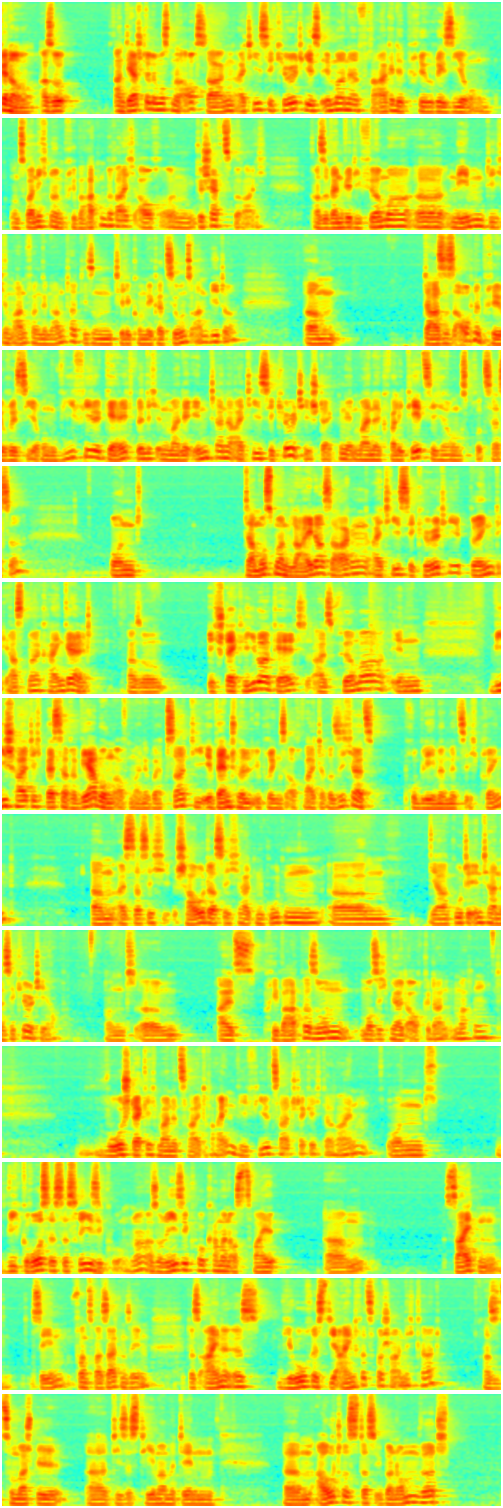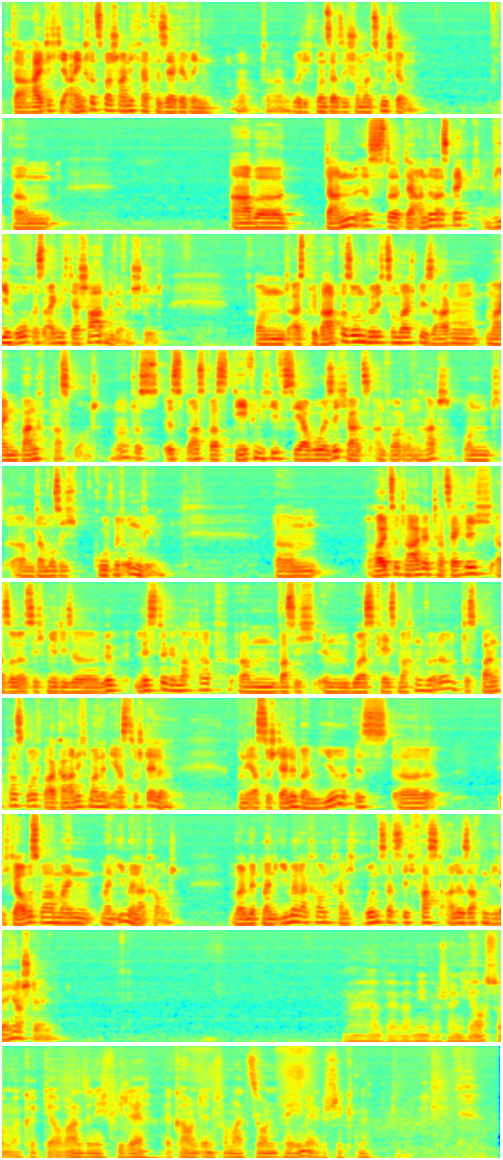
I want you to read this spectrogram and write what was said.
Genau, also an der Stelle muss man auch sagen, IT-Security ist immer eine Frage der Priorisierung. Und zwar nicht nur im privaten Bereich, auch im Geschäftsbereich. Also wenn wir die Firma äh, nehmen, die ich am Anfang genannt habe, diesen Telekommunikationsanbieter, ähm, da ist es auch eine Priorisierung. Wie viel Geld will ich in meine interne IT-Security stecken, in meine Qualitätssicherungsprozesse? Und da muss man leider sagen, IT-Security bringt erstmal kein Geld. Also ich stecke lieber Geld als Firma in, wie schalte ich bessere Werbung auf meine Website, die eventuell übrigens auch weitere Sicherheitsprobleme mit sich bringt, ähm, als dass ich schaue, dass ich halt einen guten, ähm, ja, gute interne Security habe. Und ähm, als Privatperson muss ich mir halt auch Gedanken machen, wo stecke ich meine Zeit rein, wie viel Zeit stecke ich da rein und wie groß ist das Risiko. Ne? Also Risiko kann man aus zwei ähm, Seiten sehen, von zwei Seiten sehen. Das eine ist, wie hoch ist die Eintrittswahrscheinlichkeit? Also zum Beispiel äh, dieses Thema mit den ähm, Autos, das übernommen wird, da halte ich die Eintrittswahrscheinlichkeit für sehr gering. Ne? Da würde ich grundsätzlich schon mal zustimmen. Ähm, aber dann ist der andere Aspekt, wie hoch ist eigentlich der Schaden, der entsteht. Und als Privatperson würde ich zum Beispiel sagen, mein Bankpasswort. Ne, das ist was, was definitiv sehr hohe Sicherheitsanforderungen hat und ähm, da muss ich gut mit umgehen. Ähm, heutzutage tatsächlich, also als ich mir diese Liste gemacht habe, ähm, was ich im Worst Case machen würde, das Bankpasswort war gar nicht mal an erster Stelle. An erster Stelle bei mir ist, äh, ich glaube, es war mein, mein E-Mail-Account. Weil mit meinem E-Mail-Account kann ich grundsätzlich fast alle Sachen wiederherstellen. Naja, wäre bei mir wahrscheinlich auch so. Man kriegt ja auch wahnsinnig viele Account-Informationen per E-Mail geschickt. Ne?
